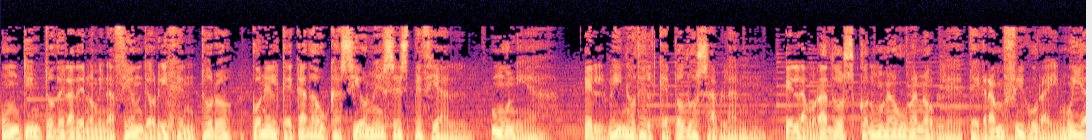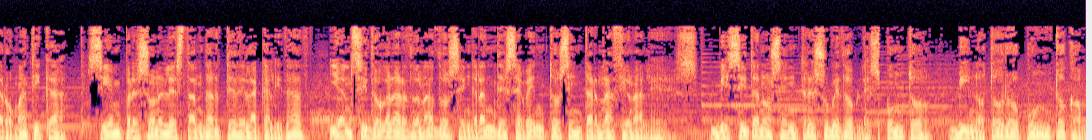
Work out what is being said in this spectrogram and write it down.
un tinto de la denominación de origen toro con el que cada ocasión es especial. Munia, el vino del que todos hablan. Elaborados con una uva noble, de gran figura y muy aromática, siempre son el estandarte de la calidad y han sido galardonados en grandes eventos internacionales. Visítanos en www.vinotoro.com.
